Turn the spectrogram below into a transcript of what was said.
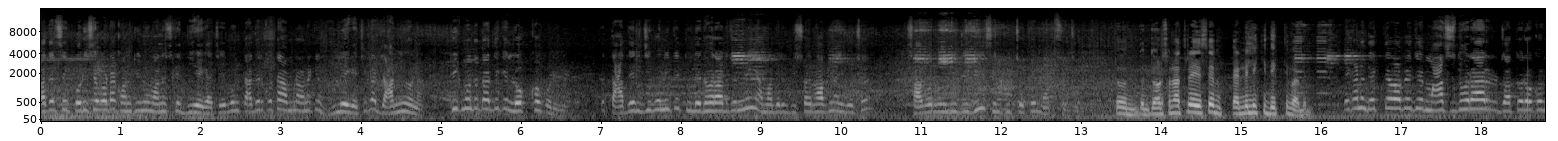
তাদের সেই পরিষেবাটা কন্টিনিউ মানুষকে দিয়ে গেছে এবং তাদের কথা আমরা অনেকে ভুলে গেছি বা জানিও না। ঠিকমতো তাদেরকে লক্ষ্য করি না। তো তাদের জীবনীকে তুলে ধরার জন্যই আমাদের বিষয় ভাবনা এই বছর সাগর নদী দিঘি শিল্পীর চোখে মৎস্যজীবী তো দর্শনার্থীরা এসে প্যান্ডেলে কি দেখতে পাবেন? এখানে দেখতে পাবে যে মাছ ধরার যত রকম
